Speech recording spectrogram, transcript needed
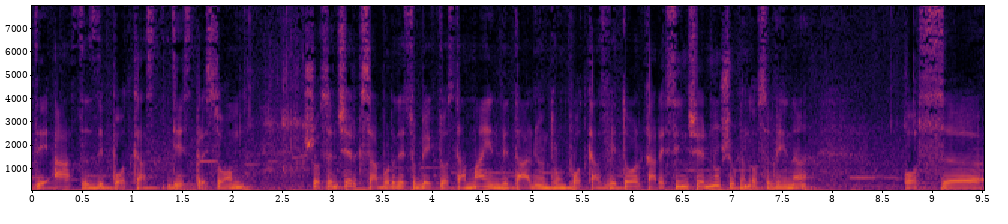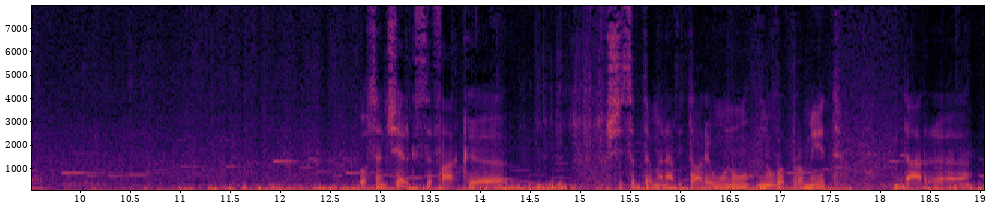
de astăzi de podcast despre somn și o să încerc să abordez subiectul ăsta mai în detaliu într-un podcast viitor care sincer nu știu când o să vină. O să o să încerc să fac uh, și săptămâna viitoare unul, nu vă promit, dar uh,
